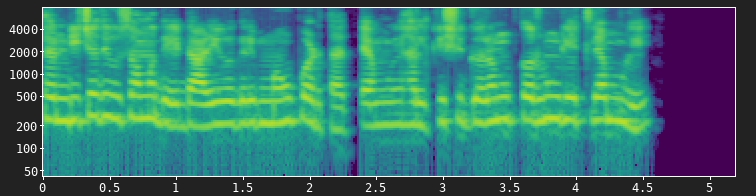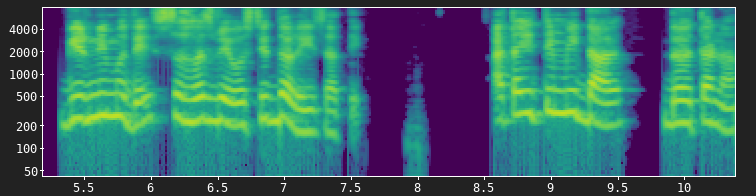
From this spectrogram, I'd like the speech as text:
थंडीच्या दिवसामध्ये डाळी वगैरे मऊ पडतात त्यामुळे हलकीशी गरम करून घेतल्यामुळे गिरणीमध्ये सहज व्यवस्थित दळली जाते. आता इथे मी डाळ दळताना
